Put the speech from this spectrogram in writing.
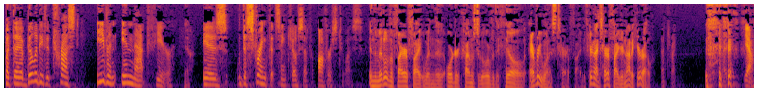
But the ability to trust even in that fear yeah. is the strength that St. Joseph offers to us. In the middle of a firefight, when the order comes to go over the hill, everyone is terrified. If you're not terrified, you're not a hero. That's right. That's right. yeah.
